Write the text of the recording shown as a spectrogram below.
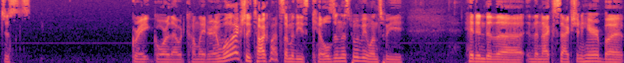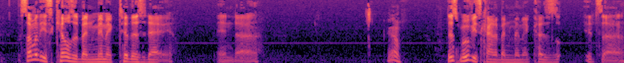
just great gore that would come later. And we'll actually talk about some of these kills in this movie once we hit into the in the next section here. But some of these kills have been mimicked to this day, and uh, yeah, this movie's kind of been mimicked because it's uh,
